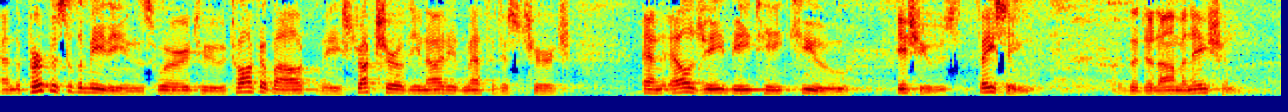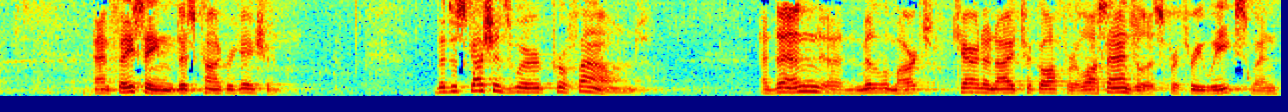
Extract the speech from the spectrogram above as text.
And the purpose of the meetings were to talk about the structure of the United Methodist Church and LGBTQ issues facing the denomination and facing this congregation. The discussions were profound. And then, uh, in the middle of March, Karen and I took off for Los Angeles for three weeks. When,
